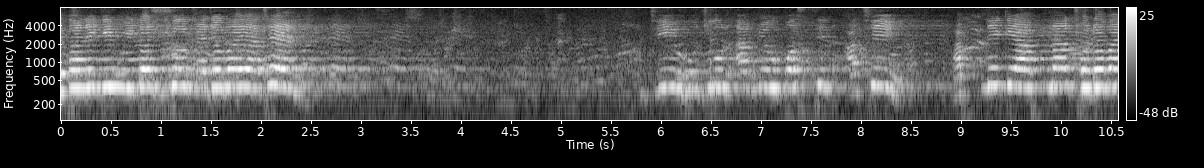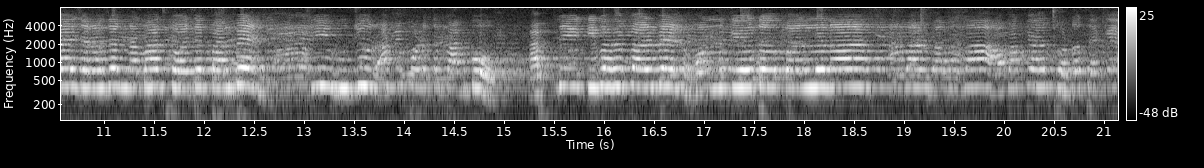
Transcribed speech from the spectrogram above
এখানে কি মৃত শিশুর মেজ ভাই আছেন? জি, হুজুর, আমি উপস্থিত আছি। আপনি কি আপনার ছোট ভাইয়ের জানাজার নামাজ পড়াতে পারবেন? জি, হুজুর, আমি পড়াতে পারব। আপনি কীভাবে পারবেন? অন্য কেউ তো পারল না। আমার বাবা মা আমাকে ছোট থেকে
